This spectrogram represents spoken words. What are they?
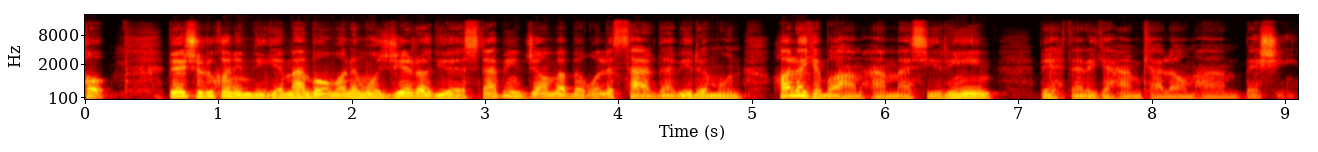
خب بیا شروع کنیم دیگه. من به عنوان مجری رادیو اسنپ اینجام و به قول سردبیرمون حالا که با هم هم مسیریم بهتره که هم کلام هم بشیم.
